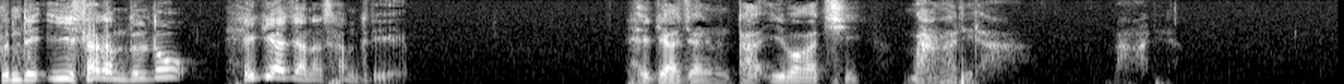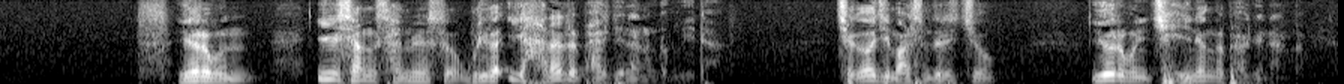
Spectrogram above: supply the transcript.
근데 이 사람들도 회개하지 않은 사람들이에요. 회개하지 않으면 다 이와 같이 망하리라. 망하리라. 여러분, 일상 살면서 우리가 이 하나를 발견하는 겁니다. 제가 어제 말씀드렸죠? 여러분이 죄인인 걸 발견하는 겁니다.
